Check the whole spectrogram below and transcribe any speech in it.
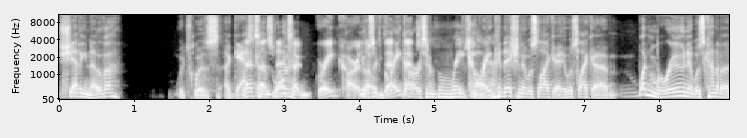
Chevy Nova, which was a gas That's a, that's a great car, it though. was a That- great car. It was in, great it was in car? great condition. It was like a. It was like a. wasn't maroon. It was kind of a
